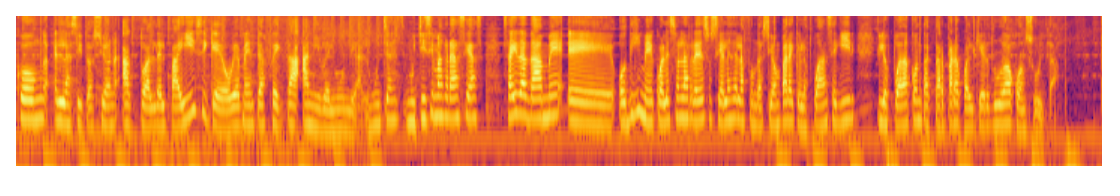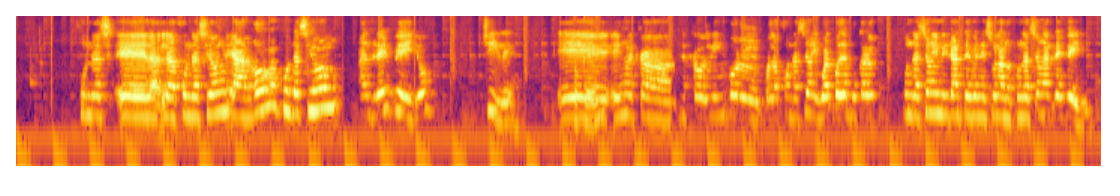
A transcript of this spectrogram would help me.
con la situación actual del país y que obviamente afecta a nivel mundial. Muchas, muchísimas gracias. Saida, dame eh, o dime cuáles son las redes sociales de la fundación para que los puedan seguir y los puedan contactar para cualquier duda o consulta. Eh, la, fundación, arroba Fundación Andrés Bello, Chile. Eh, Es nuestra, nuestro link por, por la fundación. Igual pueden buscar Fundación Inmigrantes Venezolanos, Fundación Andrés Bello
